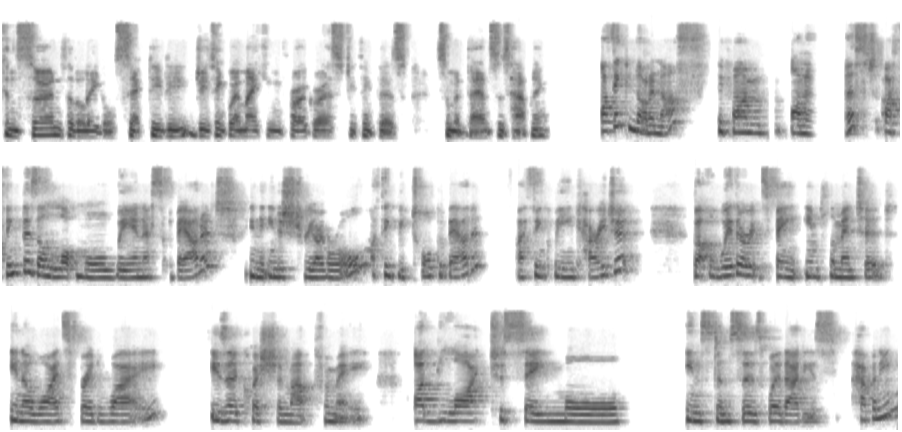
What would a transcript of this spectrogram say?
concern for the legal sector. Do you, do you think we're making progress? Do you think there's some advances happening? I think not enough, if I'm honest. I think there's a lot more awareness about it in the industry overall. I think we talk about it, I think we encourage it, but whether it's being implemented in a widespread way is a question mark for me. I'd like to see more instances where that is happening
